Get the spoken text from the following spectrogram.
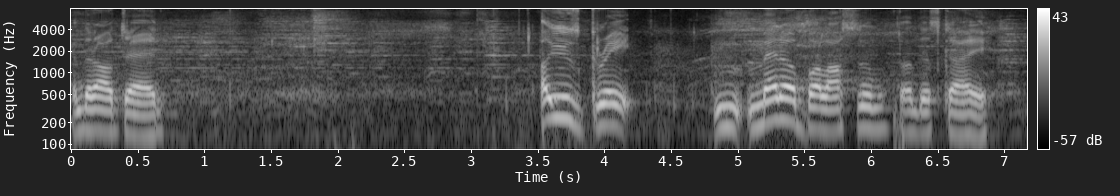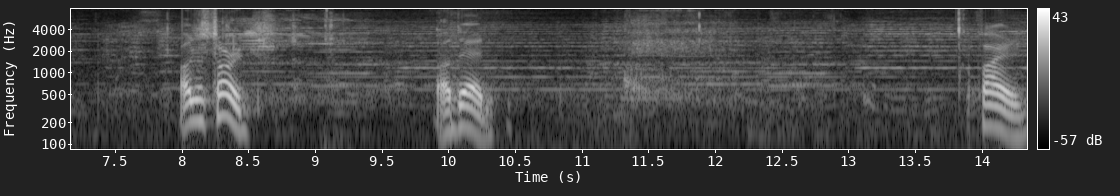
And they're all dead. I'll use great meta blossom on this guy. I'll just charge. All dead. Fine.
